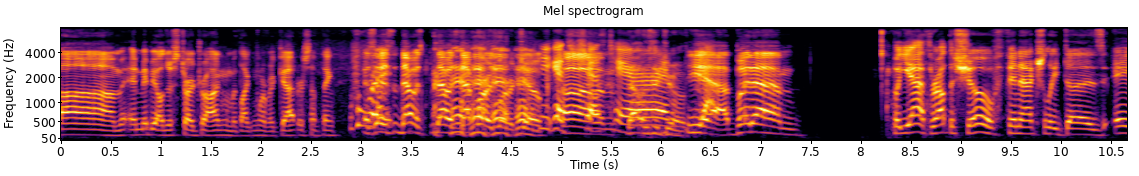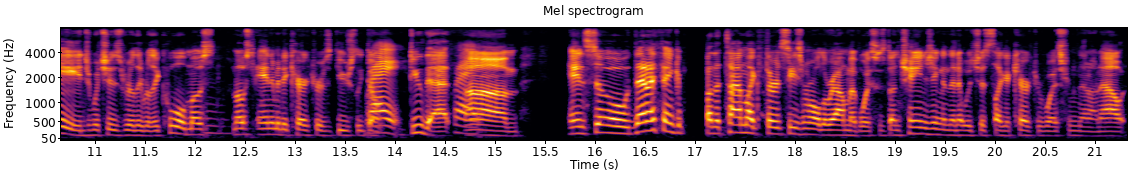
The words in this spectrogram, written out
um, and maybe I'll just start drawing him with like more of a gut or something." And so Right. that was that was that part was more of a joke. he gets Um, chest hair. that was a joke. yeah, but um, but yeah, throughout the show, Finn actually does age, which is really really cool. Most most animated characters usually don't Mm. Right. do that. Right. Um, and so then I think by the time like third season rolled around, my voice was done changing, and then it was just like a character voice from then on out.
